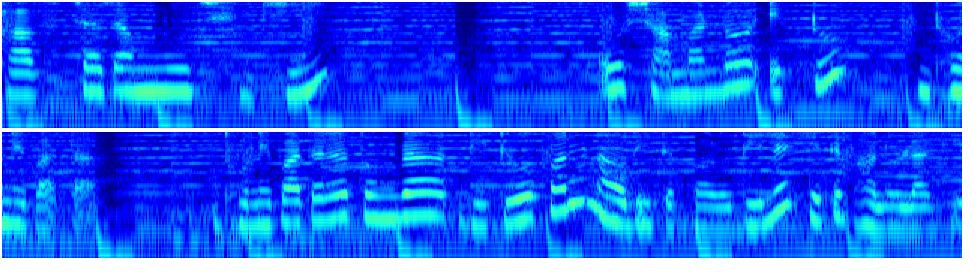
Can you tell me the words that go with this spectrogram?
হাফ চা চামচ ঘি ও সামান্য একটু ধনে পাতা। ধনে পাতাটা তোমরা দিতেও পারো, নাও দিতে পারো, দিলে খেতে ভালো লাগে।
